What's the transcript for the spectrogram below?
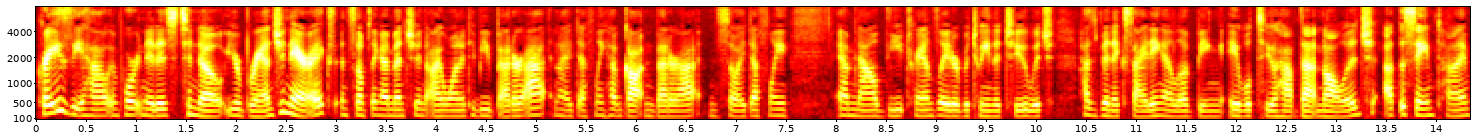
crazy how important it is to know your brand generics and something I mentioned I wanted to be better at, and I definitely have gotten better at. And so I definitely am now the translator between the two, which has been exciting. I love being able to have that knowledge. At the same time,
